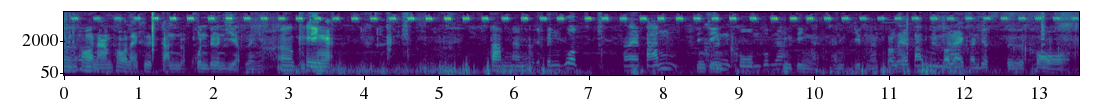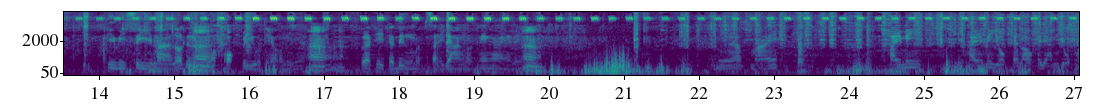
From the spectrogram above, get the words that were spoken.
อ เป็นท่อน้ำท่ออะไรคือกันแบบคนเดินเหยียบอะไรเงี้ย โอจเคริงๆอะตามนั้น อาจจะเป็นพวกอะไรปั๊มจริงขึ้นโคมพวกเนี้ยๆจริงๆอะฉันคิดนะตอนแรกไม่ใช่ปั๊มหนึ่งตอนแรกฉันจะซื้อท่อ PVC มาแล้วดึงอ่า หัวก๊อกไปอยู่แถวนี้อ่าอ่าเพื่อที่จะดึงแบบสายยางแบบง่ายๆอะไรอ่าเงี้ยนี่นะครับไม้ใครไม่ใครไม่ยกแต่เราขยันยกมานะอ่า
